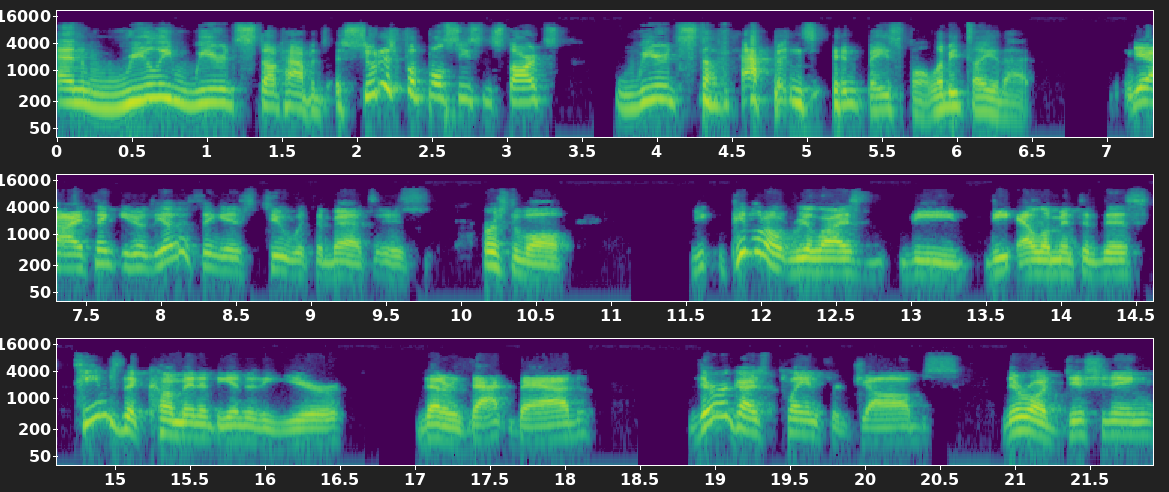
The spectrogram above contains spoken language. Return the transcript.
and really weird stuff happens. As soon as football season starts, weird stuff happens in baseball. Let me tell you that. Yeah, I think you know the other thing is too with the Mets is first of all, you, people don't realize the the element of this. Teams that come in at the end of the year that are that bad, there are guys playing for jobs. They're auditioning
